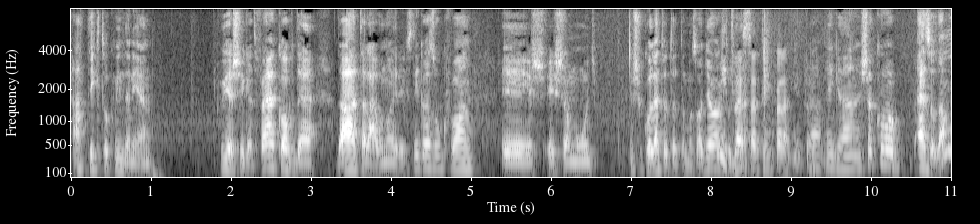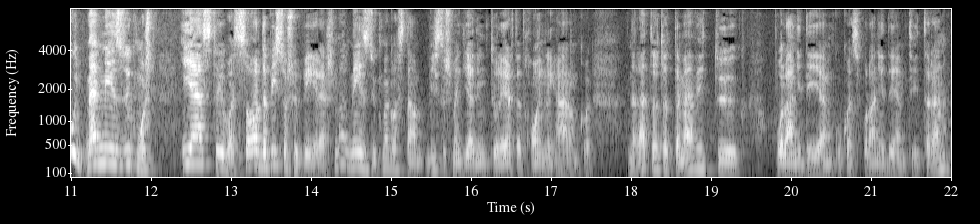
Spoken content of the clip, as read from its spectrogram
hát TikTok minden ilyen hülyeséget felkap, de, de általában nagy részt igazuk van, és, és amúgy, és akkor letöltöttem az agyart. Mit veszettünk vele? Igen, és akkor ez az. Amúgy megnézzük most, ijesztő vagy szar, de biztos, hogy véres. Meg nézzük meg, aztán biztos megijedünk tőle, érted, hajnali háromkor. De letöltöttem, elvittük, Polányi DM, kukac Polányi DM Twitteren.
